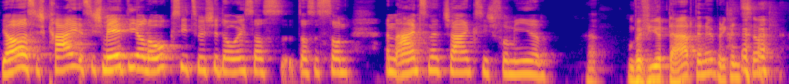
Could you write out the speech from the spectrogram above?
ja, es ist kein, es ist mehr Dialog zwischen uns, als dass es so ein, ein Einzelentscheid war von mir. Und wie führt er denn übrigens so?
